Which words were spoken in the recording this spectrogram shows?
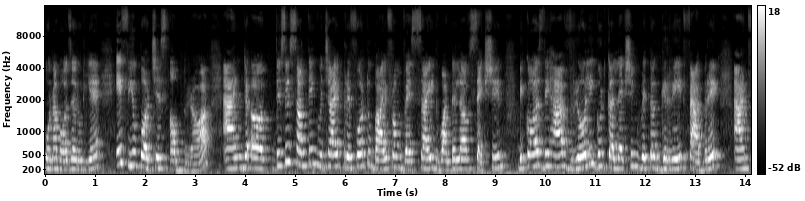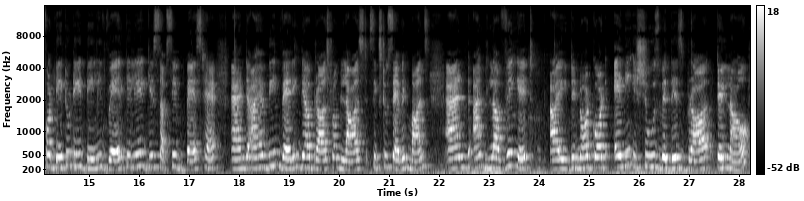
होना बहुत ज़रूरी है if you purchase a bra and this is something which I prefer to buy from Westside Wonder Love section because they have really good collection with a great fabric and for day to day daily wear के लिए ये सबसे बेस्ट है. And I have been wearing their bras from last six to seven months and I am loving it I did not got any issues with this bra till now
